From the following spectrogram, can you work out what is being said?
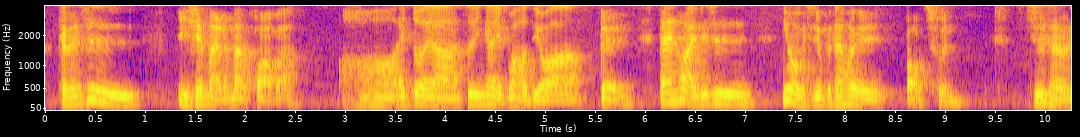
可能是以前买的漫画吧。哦，哎，对啊，这应该也不好丢啊。对，但是后来就是。因为我其实不太会保存，其实可能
